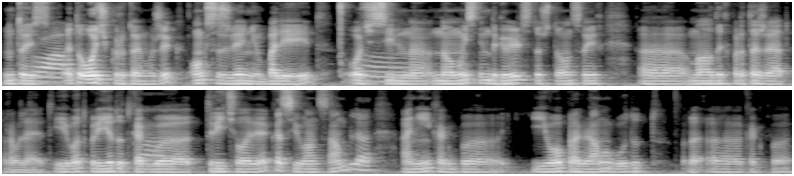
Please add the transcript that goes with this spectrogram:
Ну, то есть, Вау. это очень крутой мужик. Он, к сожалению, болеет очень Вау. сильно, но мы с ним договорились, то, что он своих э, молодых протеже отправляет. И вот приедут как Вау. бы три человека с его ансамбля, они как бы его программу будут э, как бы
